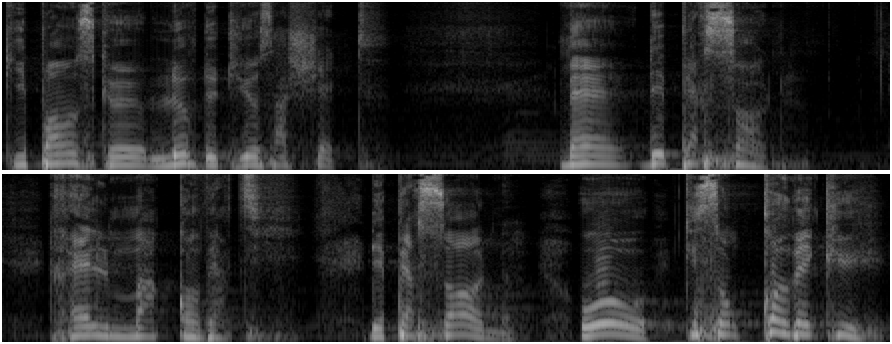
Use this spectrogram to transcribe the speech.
qui pensent que l'œuvre de Dieu s'achète mais des personnes réellement converties, des personnes oh, qui sont convaincues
